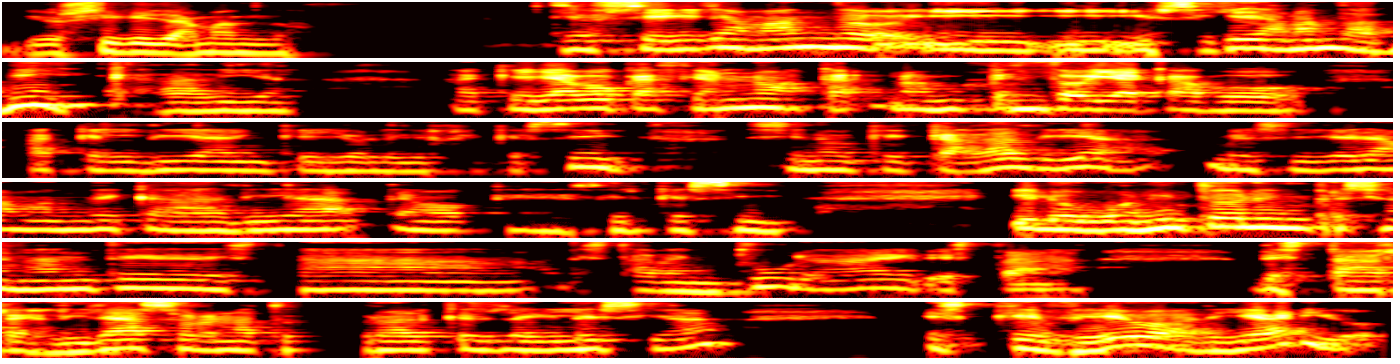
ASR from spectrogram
¿Dios sigue llamando? Dios sigue llamando y, sigue llamando a mí cada día. Aquella vocación no, no, empezó y acabó aquel día en que yo le dije que sí, sino que cada día me sigue llamando y cada día tengo que decir que sí. Y lo bonito, lo impresionante de esta, aventura y de esta, de esta realidad sobrenatural que es la Iglesia es que veo a diario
